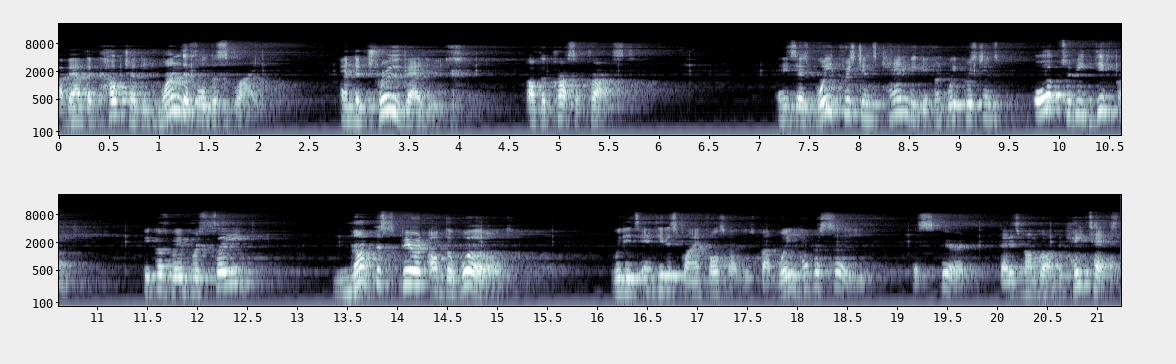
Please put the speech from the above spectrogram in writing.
about the culture, the wonderful display, and the true values of the cross of Christ. And he says, We Christians can be different. We Christians ought to be different because we've received not the spirit of the world with its empty display and false values, but we have received the spirit that is from God. The key text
